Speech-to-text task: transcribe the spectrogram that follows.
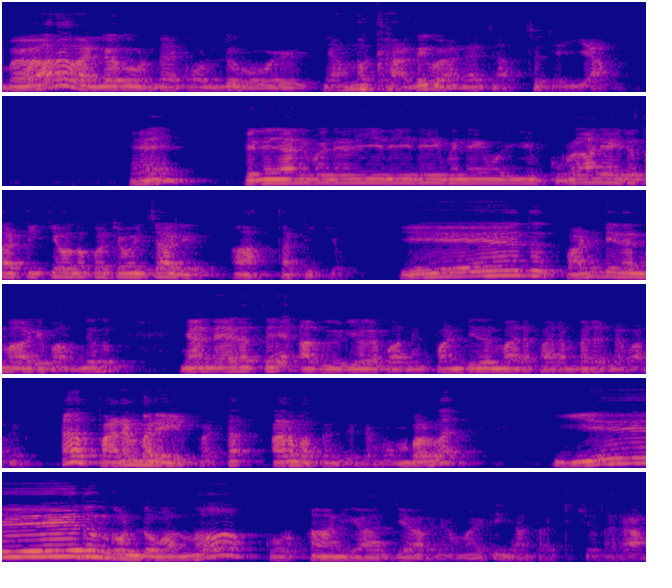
വേറെ വല്ലതും ഉണ്ടെ കൊണ്ടുപോര്. നമുക്ക് അത് വേണേൽ ചർച്ച ചെയ്യാം. ഏ? പിന്നെ ഞാൻ ഈ രീതിയിൽ പിന്നെ ഈ ഖുർആാനായിട്ട് തട്ടിക്കോ എന്നൊക്കെ ചോദിച്ചാൽ ആ തട്ടിക്കോ. ഏത് പണ്ഡിതന്മാർ പറഞ്ഞതും ഞാൻ നേരത്തെ ആ വീഡിയോയിൽ പറഞ്ഞു പണ്ഡിതന്മാരെ പരമ്പര തന്നെ പറഞ്ഞത് ആ പരമ്പരയിൽപ്പെട്ട അറുപത്തഞ്ചിന്റെ മുമ്പുള്ള ഏതും കൊണ്ടുവന്നോ ഖുർആാനിക അധ്യാപനവുമായിട്ട് ഞാൻ തട്ടിച്ചു തരാം.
